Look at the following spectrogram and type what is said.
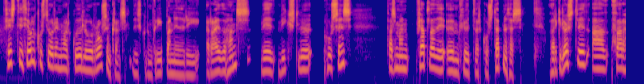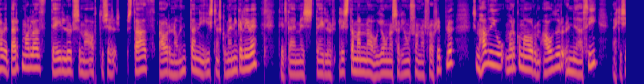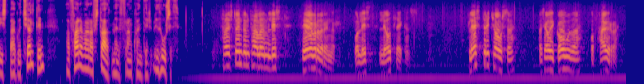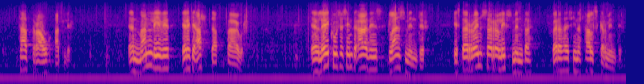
Fyrsti þjóðleikústjórin var Guðlugur Rósenkrans. Við skulum grípa niður í ræðu hans við Víksluhúsins þar sem hann fjallaði um hlutverk og stefnu þess. Og það er ekki löst við að þar hafi bergmálað deilur sem áttu sér stað árin á undan í íslensku menningarlífi, til dæmis deilur listamanna og Jónasar Jónssonar frá Hriblu sem hafði jú mörgum árum áður unnið að því, ekki síst bak við tjöldin, að fari var af stað með framkvæmdir við húsið. Það er stundum talað um list þegurðarinnar og list ljótleikans. Flestri kjósa að sjá því góða og færa, það þrá allir en mannlífið er ekki alltaf fagurt. Ef leikhúsi síndi aðeins glansmyndir í stað raunsarra lífsmynda verða það sína falskarmyndir.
